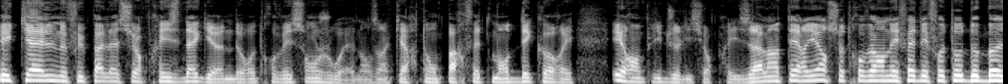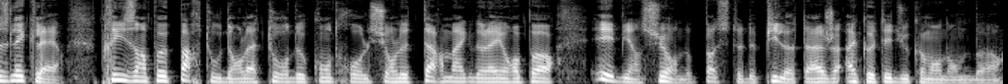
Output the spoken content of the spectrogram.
Et quelle ne fut pas la surprise d'Hagen de retrouver son jouet dans un carton parfaitement décoré et rempli de jolies surprises. À l'intérieur se trouvaient en effet des photos de Buzz l'éclair, prises un peu partout dans la tour de contrôle, sur le tarmac de l'aéroport et bien sûr nos postes de pilotage à côté du commandant de bord.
